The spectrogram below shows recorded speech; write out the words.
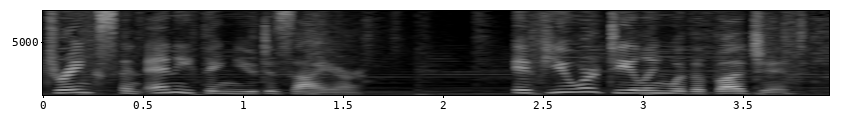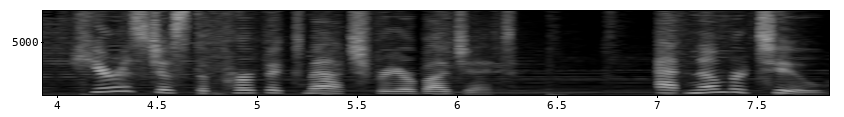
drinks and anything you desire. If you are dealing with a budget, here is just the perfect match for your budget. At number 2,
